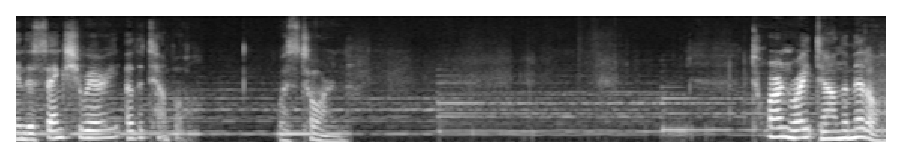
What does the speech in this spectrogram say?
in the sanctuary of the temple was torn. Torn right down the middle.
